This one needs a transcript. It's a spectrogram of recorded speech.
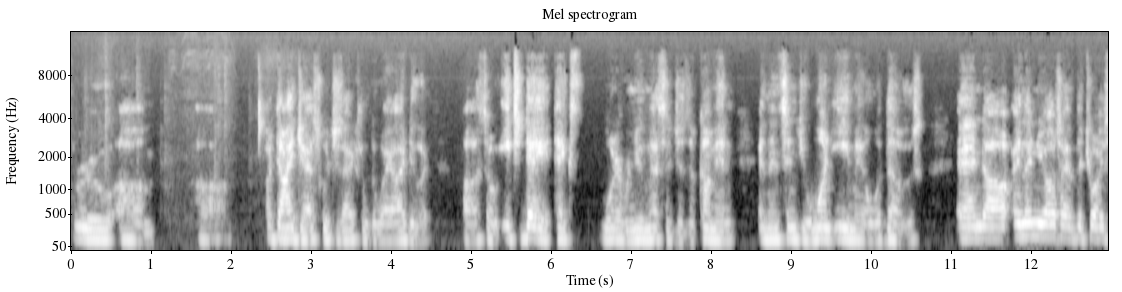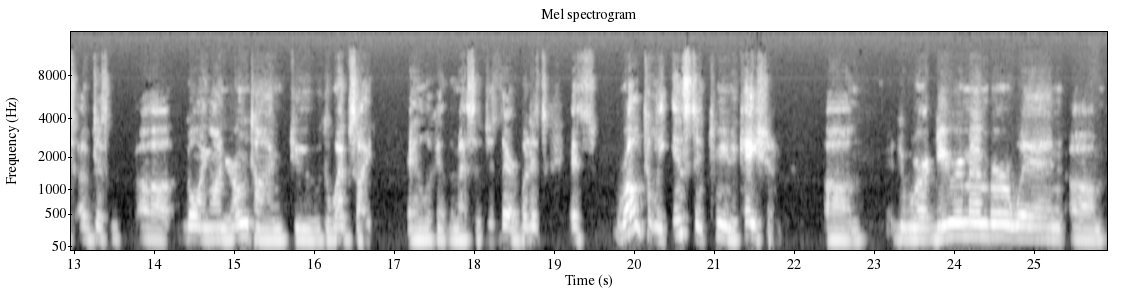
through. Um, a digest, which is actually the way I do it. Uh, so each day it takes whatever new messages have come in and then sends you one email with those. And uh, and then you also have the choice of just uh, going on your own time to the website and looking at the messages there. But it's it's relatively instant communication. Um, were, do you remember when um,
